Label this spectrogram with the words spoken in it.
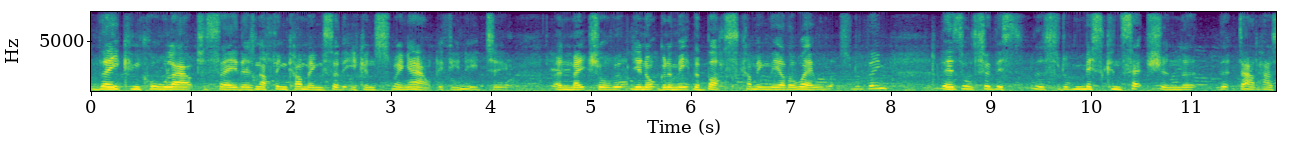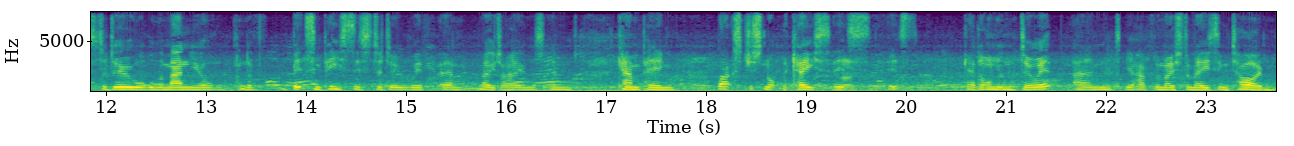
they can call out to say there's nothing coming so that you can swing out if you need to and make sure that you're not going to meet the bus coming the other way, all that sort of thing. There's also this, this sort of misconception that, that dad has to do all the manual kind of bits and pieces to do with um, motorhomes and camping. That's just not the case. It's, it's get on and do it, and you have the most amazing time.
